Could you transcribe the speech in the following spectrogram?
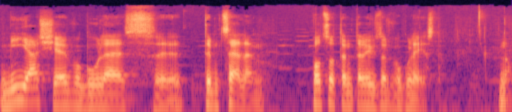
mija się w ogóle z y, tym celem, po co ten telewizor w ogóle jest. No.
